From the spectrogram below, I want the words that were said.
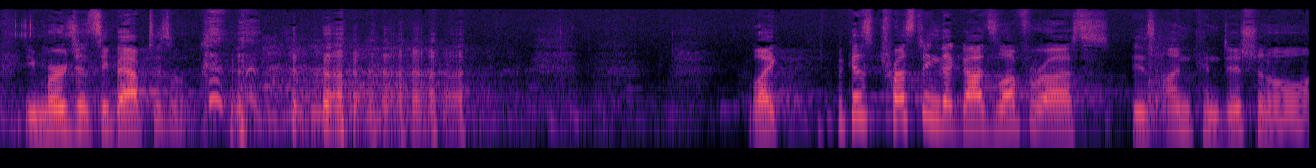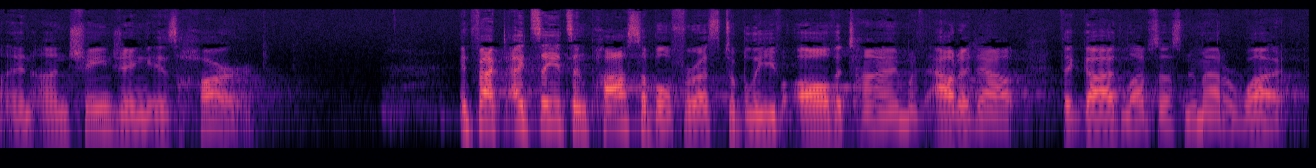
emergency baptism. like, because trusting that God's love for us is unconditional and unchanging is hard. In fact, I'd say it's impossible for us to believe all the time, without a doubt, that God loves us no matter what.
